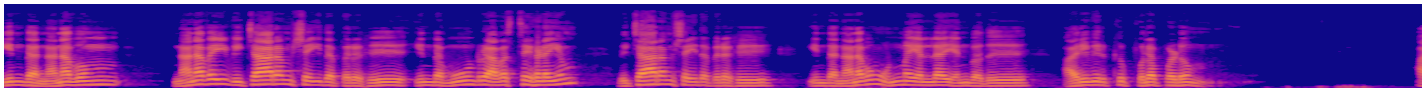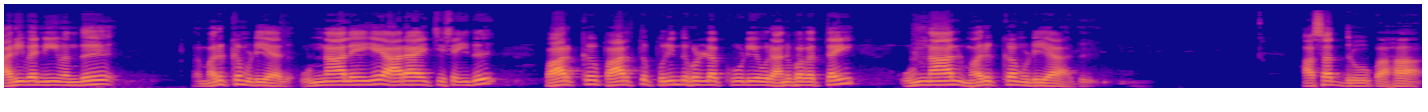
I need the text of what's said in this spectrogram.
இந்த நனவும் நனவை விசாரம் செய்த பிறகு இந்த மூன்று அவஸ்தைகளையும் விசாரம் செய்த பிறகு இந்த நனவும் உண்மையல்ல என்பது அறிவிற்கு புலப்படும். அறிவை நீ வந்து மறுக்க முடியாது. உன்னாலேயே ஆராய்ச்சி செய்து பார்க்க பார்த்து புரிந்து கொள்ளக்கூடிய ஒரு அனுபவத்தை உன்னால் மறுக்க முடியாது. அசத்ரூபா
